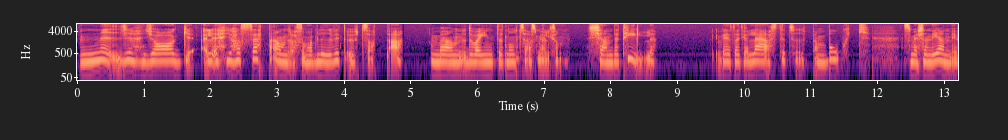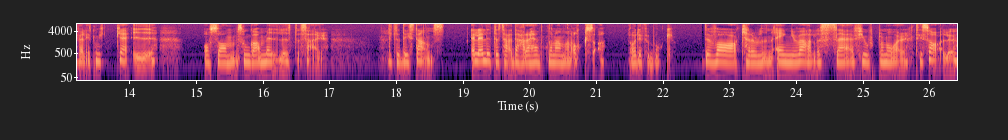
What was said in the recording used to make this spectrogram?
Nej, jag, eller jag har sett andra som har blivit utsatta. Men det var inte något så som jag liksom kände till. Jag vet att jag läste typ en bok som jag kände igen mig väldigt mycket i. Och som, som gav mig lite så här, lite distans. Eller lite så här, det här har hänt någon annan också. Vad var det för bok? Det var Caroline Engvalls eh, 14 år till salu.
